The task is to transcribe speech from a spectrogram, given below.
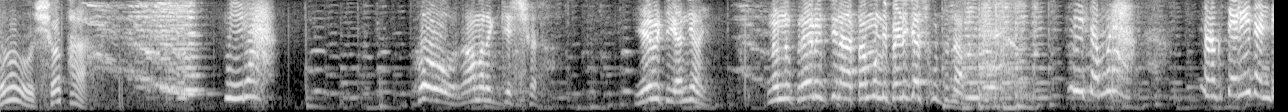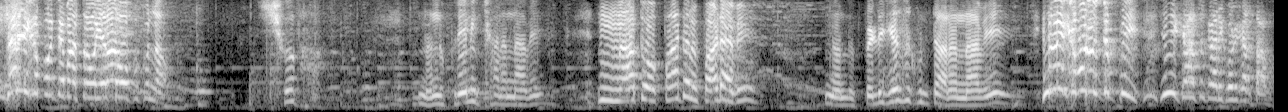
ఓ శోభ. మీరా? ఓ రామలింగేశ్వర. ఏమిటి అన్యాయం? నన్ను ప్రేమించి నా తమ్ముడిని పెళ్ళి చేసుకుంటున్నావు. మీ తమ్ముడా? నాకు తెలియదండి. తెలియకపోతే మాత్రం ఎలా ఒప్పుకున్నావు? శోభ నన్ను ప్రేమించానన్నావే. నాతో పాటలు పాడావే. నన్ను పెళ్ళి చేసుకుంటానన్నావే. చెప్పి ఈ కాతుకారి కొడి కడతావు?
